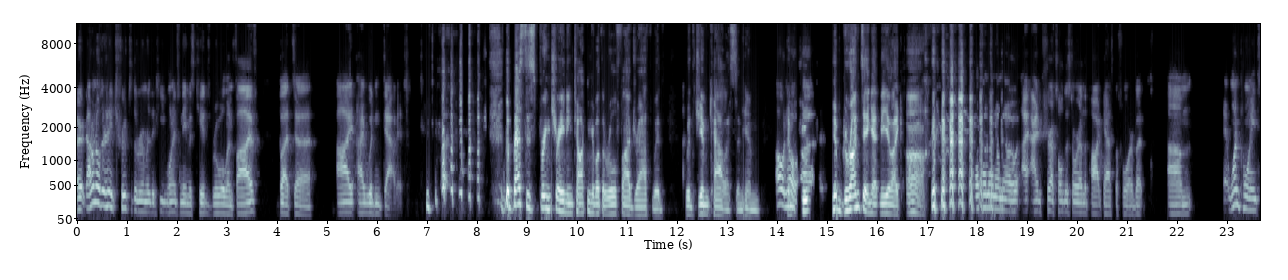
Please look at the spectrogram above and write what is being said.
I don't know if there's any truth to the rumor that he wanted to name his kids Rule and Five, but uh, I I wouldn't doubt it. the best is spring training talking about the Rule Five draft with with Jim Callis and him Oh no, Him- uh, him grunting at me like, oh. no, no, no, no, no. I, I'm sure I've told this story on the podcast before, but um, at one point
